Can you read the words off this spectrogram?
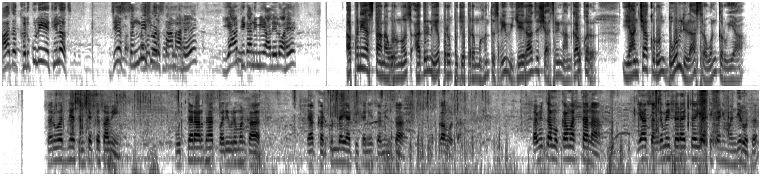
आज खडकुली येथीलच जे संगमेश्वर स्थान आहे या ठिकाणी मी आलेलो आहे. आपण या स्थानावरूनच आदरणीय परमपूज्य परमहंत श्री विजयराज शास्त्री नांदगावकर यांच्याकडून दोन लीळा श्रवण करूया. सर्वज्ञ श्रीचक्र स्वामी उत्तरार्धात परिभ्रमण काळात या खडकुल्ला या ठिकाणी स्वामींचा मुक्काम होता. स्वामींचा मुक्काम असताना या संगमेश्वराचं या ठिकाणी मंदिर होतं.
